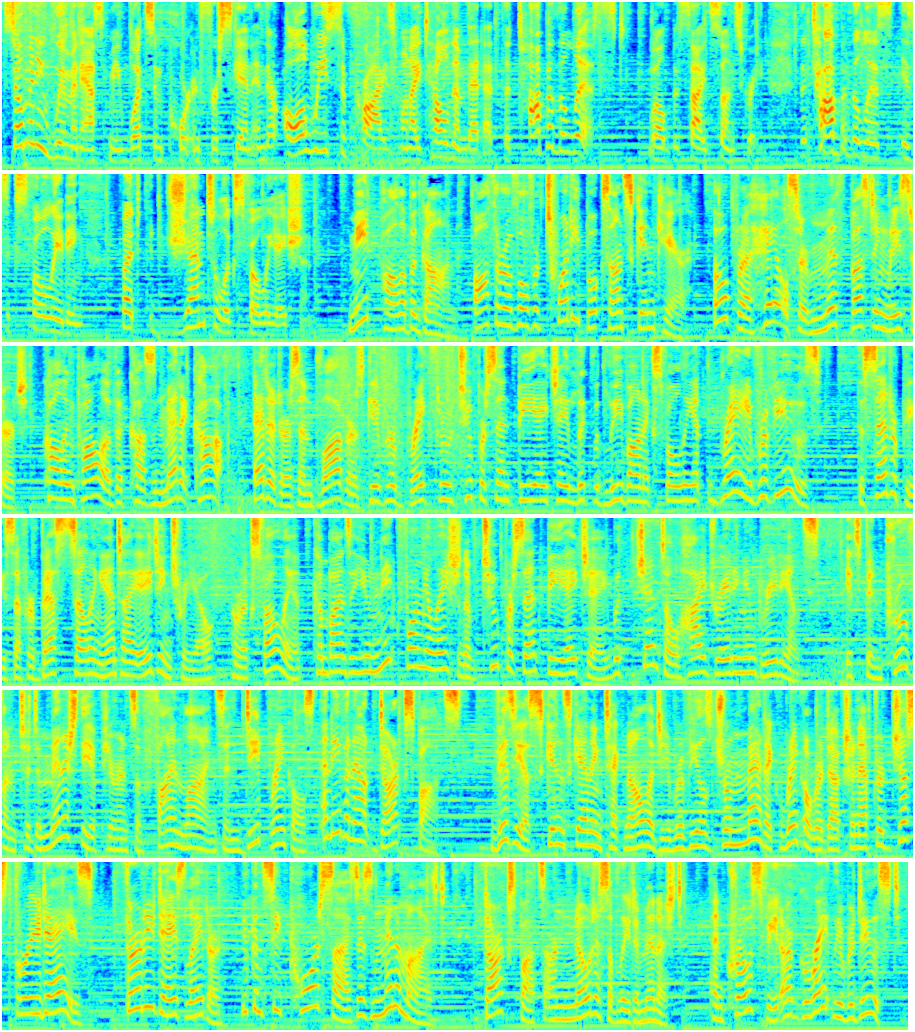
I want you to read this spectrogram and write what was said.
So many women ask me what's important for skin, and they're always surprised when I tell them that at the top of the list, well, besides sunscreen, the top of the list is exfoliating, but gentle exfoliation. Meet Paula Begoun, author of over 20 books on skincare. Oprah hails her myth busting research, calling Paula the cosmetic cop. Editors and bloggers give her breakthrough 2% BHA liquid leave on exfoliant rave reviews. The centerpiece of her best selling anti aging trio, her exfoliant combines a unique formulation of 2% BHA with gentle hydrating ingredients. It's been proven to diminish the appearance of fine lines and deep wrinkles and even out dark spots. Visia's skin scanning technology reveals dramatic wrinkle reduction after just three days. 30 days later, you can see pore size is minimized, dark spots are noticeably diminished, and crow's feet are greatly reduced.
